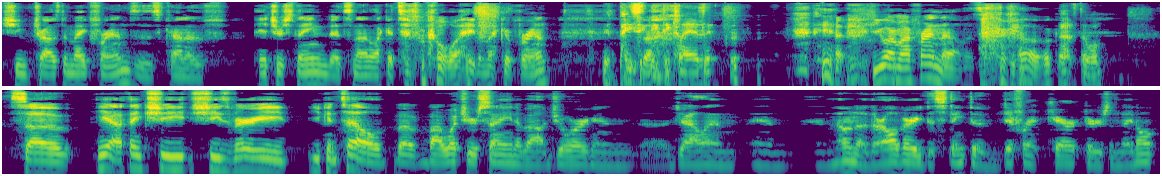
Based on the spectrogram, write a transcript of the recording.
she tries to make friends is kind of interesting. It's not like a typical way to make a friend. It basically so, declares it. yeah, you are my friend now. oh, okay. That's the one. So yeah, I think she she's very. You can tell by, by what you're saying about Jorg and uh, Jalan and, and Nona. They're all very distinctive, different characters, and they don't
